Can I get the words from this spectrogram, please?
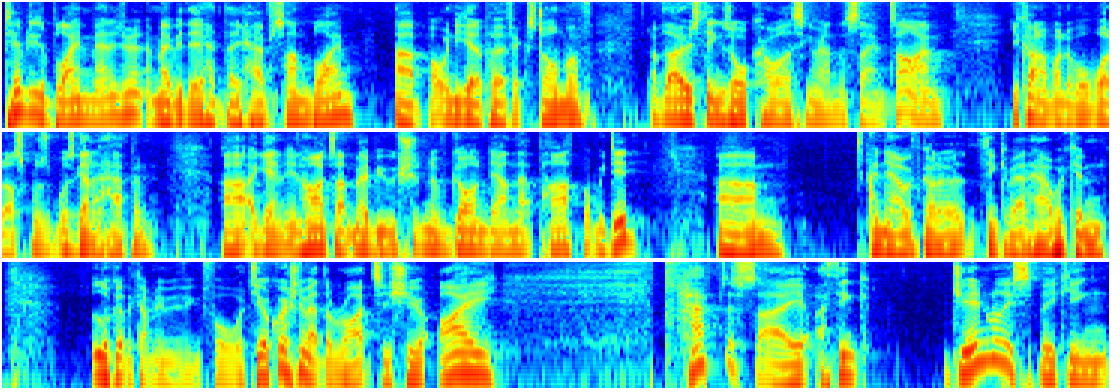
tempting to blame management, and maybe they, they have some blame. Uh, but when you get a perfect storm of, of those things all coalescing around the same time, you kind of wonder, well, what else was, was going to happen? Uh, again, in hindsight, maybe we shouldn't have gone down that path, but we did. Um, and now we've got to think about how we can look at the company moving forward. To your question about the rights issue, I have to say, I think generally speaking,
